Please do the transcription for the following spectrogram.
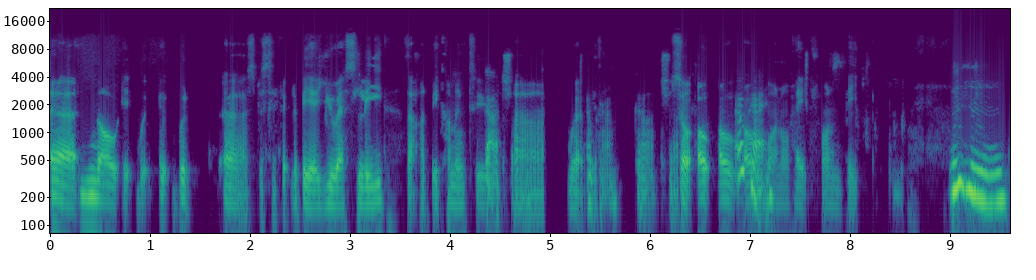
Uh, no, it, w- it would uh, specifically be a US league that I'd be coming to gotcha. Uh, work okay, with. gotcha. So O O okay. O1 or H1B. Mm-hmm.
